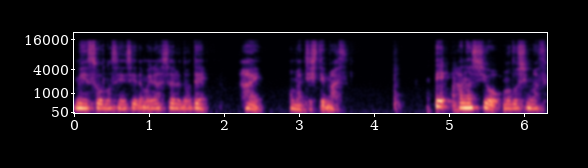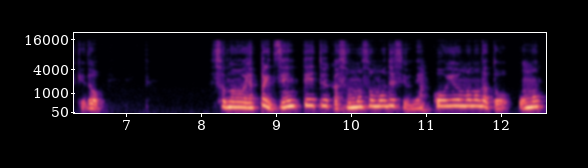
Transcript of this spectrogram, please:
瞑想の先生でもいらっしゃるので、はい、お待ちしてます。で、話を戻しますけど、そのやっぱり前提というかそもそもですよね。こういうものだと思っ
